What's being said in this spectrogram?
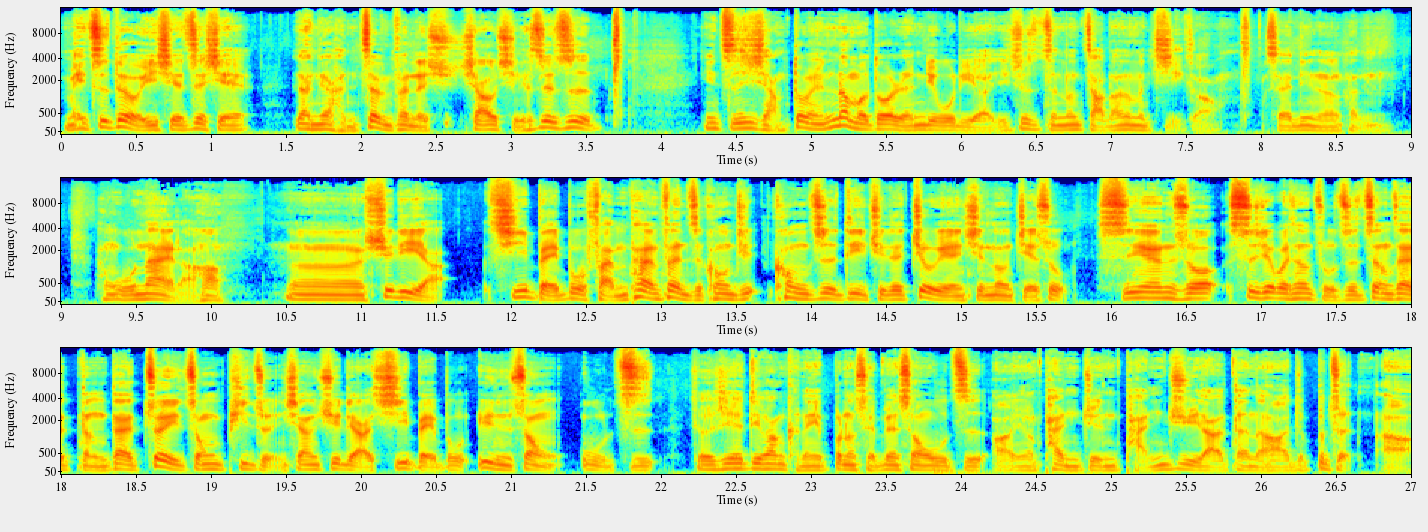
每次都有一些这些让人家很振奋的消息，可是是你仔细想，动员那么多人力物力啊，也就是只能找到那么几个，实在令人很很无奈了哈。嗯，叙利亚西北部反叛分子控制控制地区的救援行动结束。CNN 说，世界卫生组织正在等待最终批准，向叙利亚西北部运送物资。就这些地方可能也不能随便送物资啊，因为叛军盘踞啊等等啊，就不准啊。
